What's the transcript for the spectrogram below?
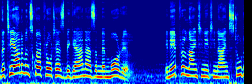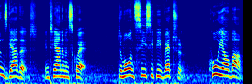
The Tiananmen Square protest began as a memorial. In April 1989, students gathered in Tiananmen Square to mourn CCP veteran Hu Yaobang.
